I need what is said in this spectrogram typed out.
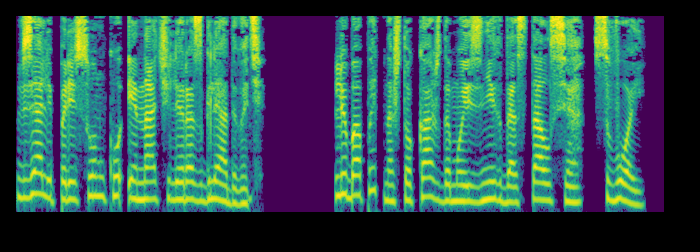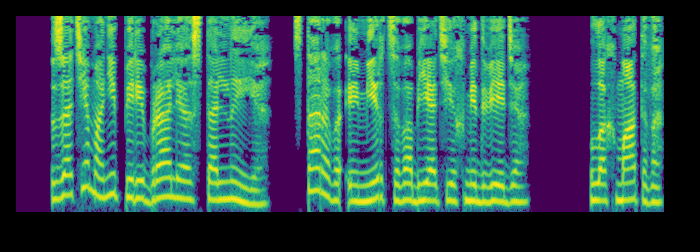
взяли по рисунку и начали разглядывать. Любопытно, что каждому из них достался свой. Затем они перебрали остальные. Старого эмирца в объятиях медведя, лохматого,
